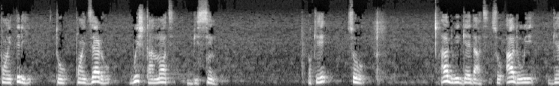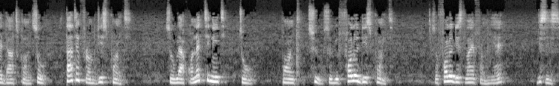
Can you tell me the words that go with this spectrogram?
point three to point zero which cannot be seen. Okay? So how do we get that? So how do we get that point? So starting from this point so we are connecting it to point two. So you follow this point. So follow this line from here. This is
